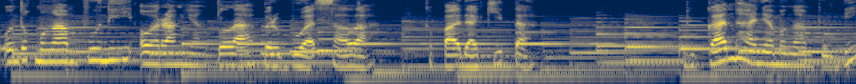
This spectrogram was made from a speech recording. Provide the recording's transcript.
untuk mengampuni orang yang telah berbuat salah kepada kita. Bukan hanya mengampuni,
